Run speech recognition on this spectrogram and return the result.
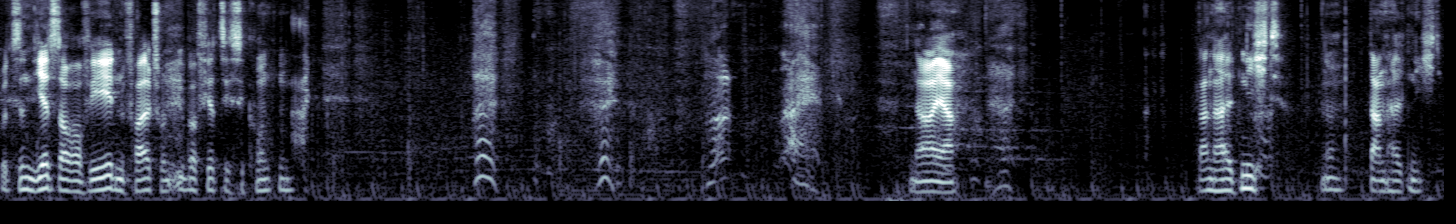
Gut, sind jetzt auch auf jeden Fall schon über 40 Sekunden. Naja. Dann halt nicht. Ne? Dann halt nicht.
